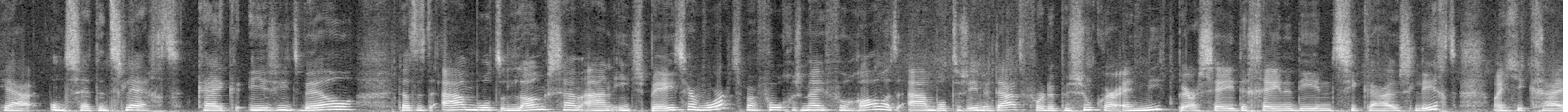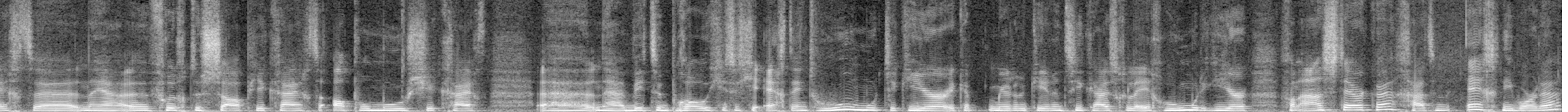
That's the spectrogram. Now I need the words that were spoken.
Ja, ontzettend slecht. Kijk, je ziet wel dat het aanbod langzaamaan iets beter wordt. Maar volgens mij vooral het aanbod dus inderdaad voor de bezoeker en niet per se degene die in het ziekenhuis ligt. Want je krijgt eh, nou ja, eh, vruchtensap, je krijgt appelmoes, je krijgt eh, nou ja, witte broodjes. Dat je echt denkt, hoe moet ik hier, ik heb meerdere keren in het ziekenhuis gelegen, hoe moet ik hier van aansterken? Gaat hem echt niet worden.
